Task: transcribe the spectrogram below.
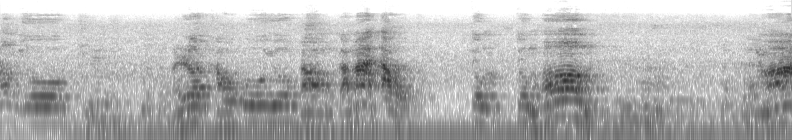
ห้องอยู่มันรถเขาอูอยู่หองกะมาเต่าตุ่มตุ่มห้อมเนาะ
